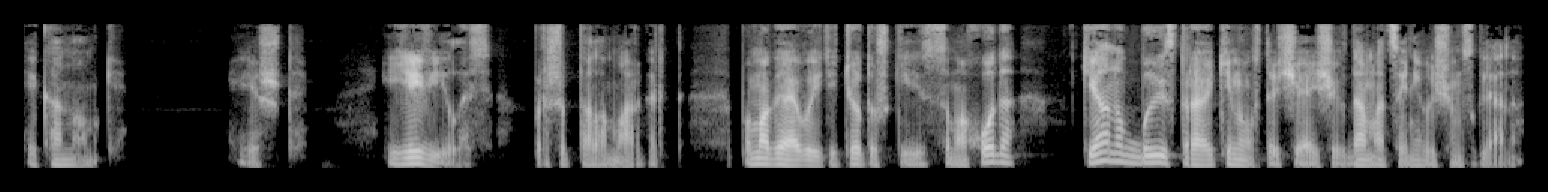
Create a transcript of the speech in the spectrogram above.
экономки. «Ишь ты, явилась», — прошептала Маргарет. Помогая выйти тетушке из самохода, Киану быстро окинул встречающих дам оценивающим взглядом.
